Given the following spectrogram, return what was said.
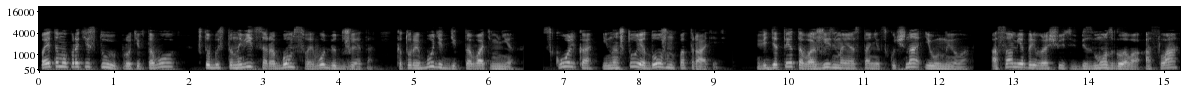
Поэтому протестую против того, чтобы становиться рабом своего бюджета, который будет диктовать мне, сколько и на что я должен потратить. Ведь от этого жизнь моя станет скучна и уныла, а сам я превращусь в безмозглого осла,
